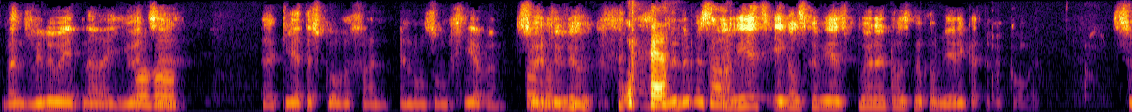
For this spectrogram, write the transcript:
want Lulu het na 'n Joodse Mhm. uh, kleuterskool gegaan in ons omgewing. So Mhm. Lulu, Lulu was al reeds Engels gewees voordat ons nog Amerika toe gekom het. So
